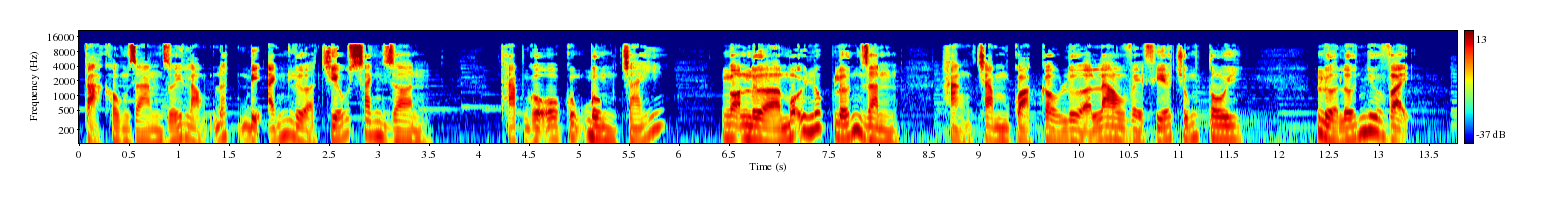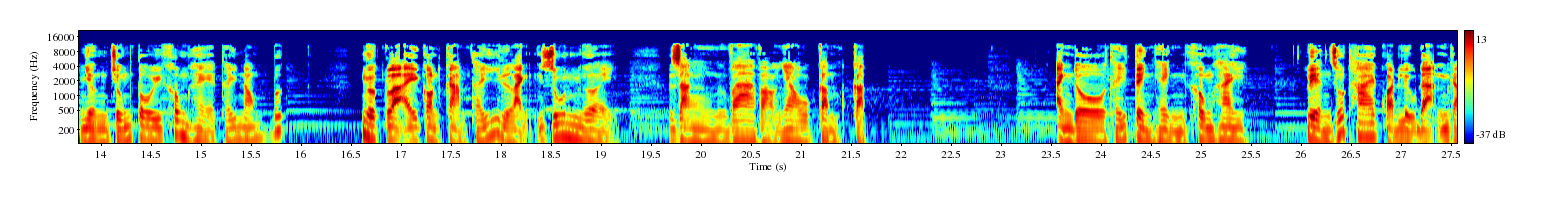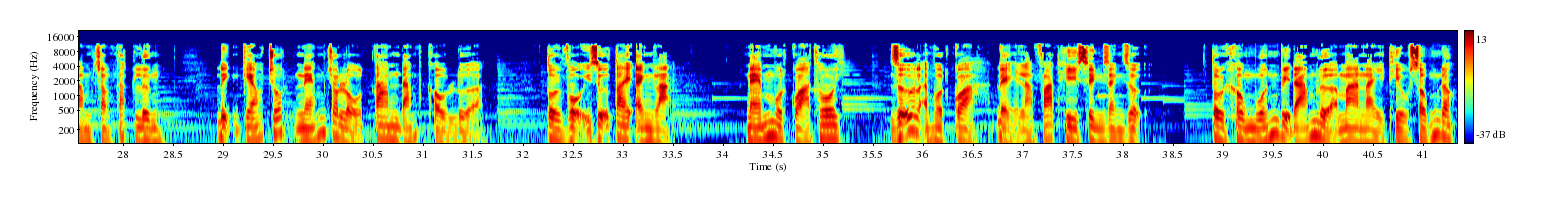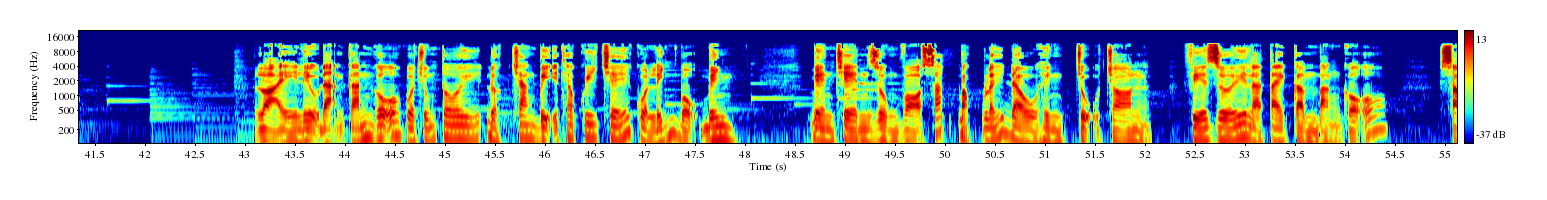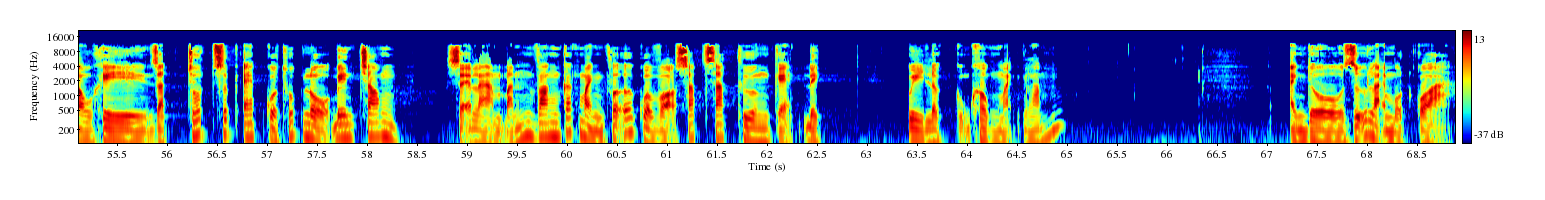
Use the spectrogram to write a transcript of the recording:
Cả không gian dưới lòng đất bị ánh lửa chiếu xanh dần. Tháp gỗ cũng bùng cháy, ngọn lửa mỗi lúc lớn dần, hàng trăm quả cầu lửa lao về phía chúng tôi. Lửa lớn như vậy, nhưng chúng tôi không hề thấy nóng bức, ngược lại còn cảm thấy lạnh run người, răng va vào nhau cầm cập. Anh Đồ thấy tình hình không hay, liền rút hai quả lựu đạn găm trong thắt lưng định kéo chốt ném cho lỗ tan đám cầu lửa. Tôi vội giữ tay anh lại. Ném một quả thôi, giữ lại một quả để làm phát hy sinh danh dự. Tôi không muốn bị đám lửa ma này thiêu sống đâu. Loại liệu đạn cán gỗ của chúng tôi được trang bị theo quy chế của lính bộ binh. Bên trên dùng vỏ sắt bọc lấy đầu hình trụ tròn, phía dưới là tay cầm bằng gỗ. Sau khi giật chốt sức ép của thuốc nổ bên trong, sẽ làm bắn văng các mảnh vỡ của vỏ sắt sát thương kẻ địch. Uy lực cũng không mạnh lắm. Anh Đô giữ lại một quả,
